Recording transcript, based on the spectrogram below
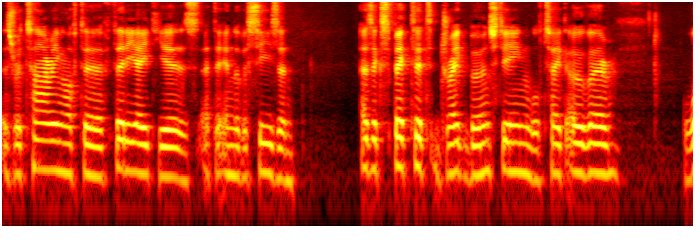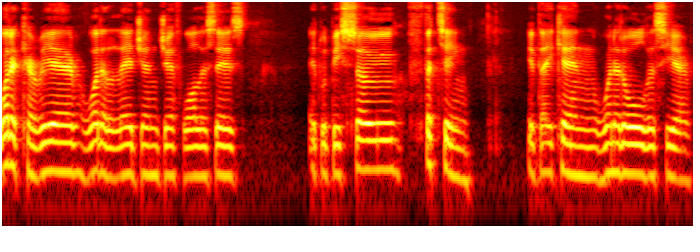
is retiring after 38 years at the end of the season. As expected, Drake Bernstein will take over. What a career, what a legend Jeff Wallace is. It would be so fitting if they can win it all this year.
